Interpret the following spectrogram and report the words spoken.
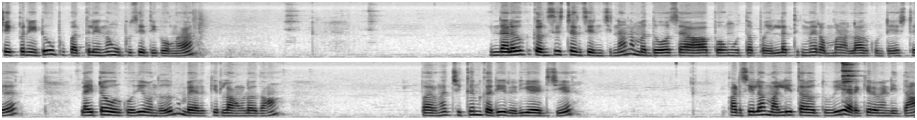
செக் பண்ணிவிட்டு உப்பு பத்துலேன்னா உப்பு சேர்த்திக்கோங்க. இந்த அளவுக்கு கன்சிஸ்டன்சி இருந்துச்சுன்னா நம்ம தோசை ஆப்பம் ஊத்தப்பம் எல்லாத்துக்குமே ரொம்ப நல்லாயிருக்கும் டேஸ்ட்டு லைட்டாக ஒரு கொதி வந்ததும் நம்ம இறக்கிடலாம் அவ்வளோதான் பாருங்கள் சிக்கன் கறி ரெடி ஆகிடுச்சி கடைசியில் மல்லித்தலை தூவி இறக்கிற வேண்டியது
